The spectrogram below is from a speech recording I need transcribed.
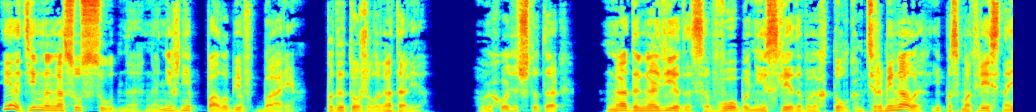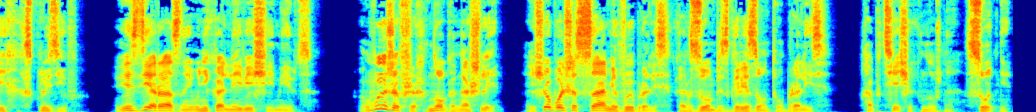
и один на носу судна на нижней палубе в баре, подытожила Наталья. Выходит, что так. Надо наведаться в оба неисследованных толком терминала и посмотреть на их эксклюзив. Везде разные уникальные вещи имеются. Выживших много нашли. Еще больше сами выбрались, как зомби с горизонта убрались. Аптечек нужно сотни.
